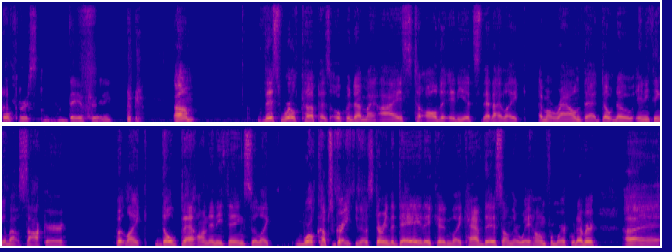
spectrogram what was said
whole first day of training. Um this World Cup has opened up my eyes to all the idiots that I like am around that don't know anything about soccer, but like they'll bet on anything. So like World Cup's great. You know, it's during the day. They can like have this on their way home from work, whatever. Uh,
